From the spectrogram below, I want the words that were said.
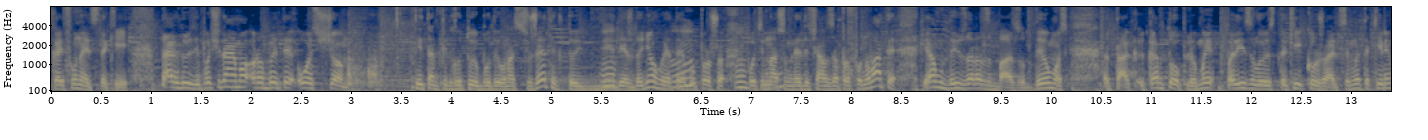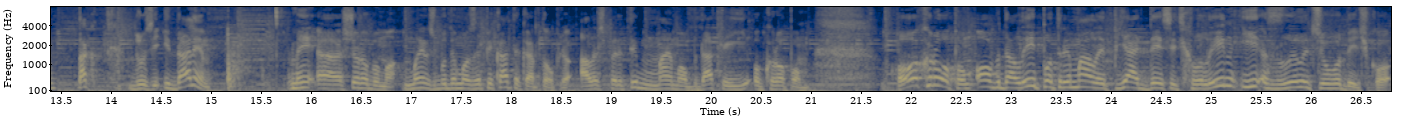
кайфунець такий. Так, друзі, починаємо робити ось що. Ти там підготуй, буде у нас сюжетик, то йдеш до нього. Я тебе попрошу потім нашим глядачам запропонувати. Я вам даю зараз базу. Дивимось. Так, картоплю ми порізали ось такі кружальцями такими. Так, друзі, і далі. Ми е, що робимо? Ми ж будемо запікати картоплю, але ж перед тим маємо обдати її окропом. Окропом обдали, потримали 5-10 хвилин і злили цю водичку.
